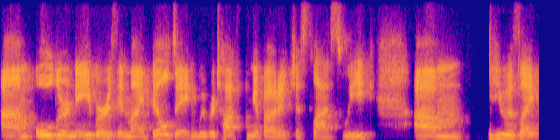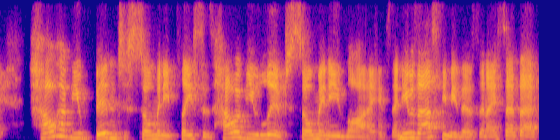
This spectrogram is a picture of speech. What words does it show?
um, older neighbors in my building, we were talking about it just last week. Um, he was like, How have you been to so many places? How have you lived so many lives? And he was asking me this. And I said that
